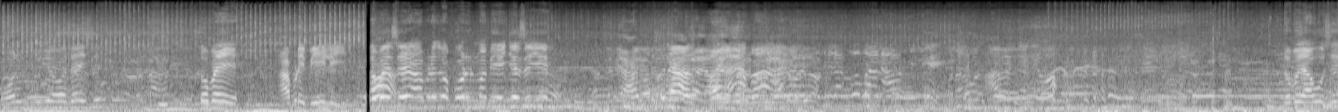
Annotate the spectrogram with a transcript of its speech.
ફોર વ્હીલમાં બેવા જાય છે. તો ભાઈ આપણે બે લઈએ તો છે? આપણે જો ફોર વ્હીલમાં બે જઈએ છીએ તો ભાઈ આવું છે?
